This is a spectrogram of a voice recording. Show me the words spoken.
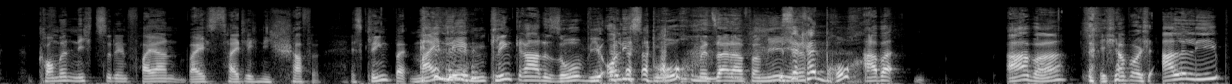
komme nicht zu den Feiern, weil ich es zeitlich nicht schaffe. Es klingt bei mein Leben klingt gerade so wie Ollis Bruch mit seiner Familie. Ist ja kein Bruch. aber aber ich habe euch alle lieb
